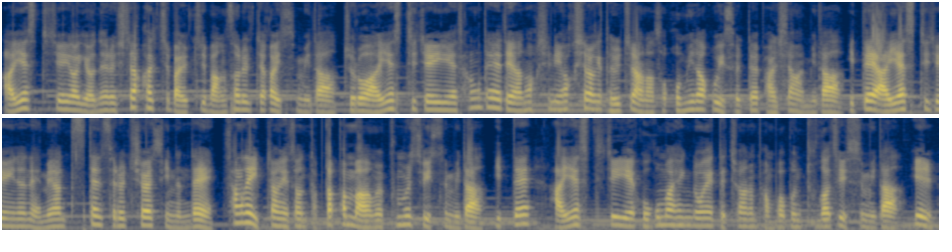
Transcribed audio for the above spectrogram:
ISTJ가 연애를 시작할지 말지 망설일 때가 있습니다. 주로 ISTJ의 상대에 대한 확신이 확실하게 들지 않아서 고민하고 있을 때 발생합니다. 이때 ISTJ는 애매한 스탠스를 취할 수 있는데 상대 입장에선 답답한 마음을 품을 수 있습니다. 이때 ISTJ의 고구마 행동에 대처하는 방법은 두 가지 있습니다. 1.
